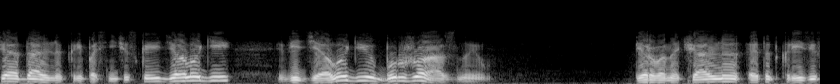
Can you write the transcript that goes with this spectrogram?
феодально-крепостнической идеологии в идеологию буржуазную. Первоначально этот кризис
